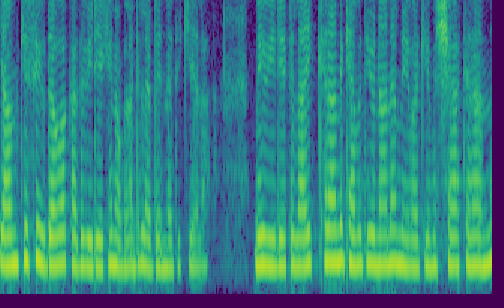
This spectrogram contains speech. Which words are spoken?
යම් කිසි උදව්වක් අද වීඩියෝ එකේ නොගලන්ට ලැබෙන්නේ නැති කියලා. මේ වීඩියෝ එක ලයික් කරන්න කැමති වුණා නම් මේ වගේම ෂෙයා කරන්න.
